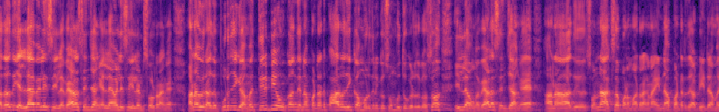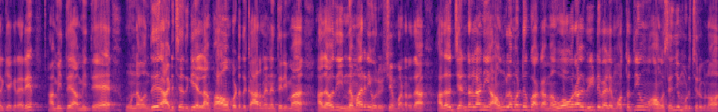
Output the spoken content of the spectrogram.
அதாவது எல்லா வேலையும் செய்யல. வேலை செஞ்சாங்க எல்லா வேலையும் செய்யலன்னு சொல்கிறாங்க ஆனால் இவர் அதை புரிஞ்சிக்காம திருப்பியும் உட்காந்து என்ன பண்ணுறாரு பார்வதி கமுருதனுக்கு சொம்பு தூக்குறதுக்கோசம் இல்லை அவங்க வேலை செஞ்சாங்க. ஆனால் அது சொன்னால் அக்செப்ட் பண்ண மாட்டாங்க நான் என்ன பண்ணுறது அப்படின்ற மாதிரி கேட்குறாரு அமித்தே அமித்தே உன்னை வந்து அடித்ததுக்கு எல்லாம் பாவப்பட்டது காரணம் என்ன தெரியுமா? அதாவது இந்த மாதிரி நீ ஒரு விஷயம் பண்ணுறதா அதாவது ஜென்ரலாக நீ அவங்கள மட்டும் பார்க்காம ஓவரால் வீட்டு வேலை மொத்தத்தையும் அவங்க செஞ்சு முடிச்சிருக்கணும்.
